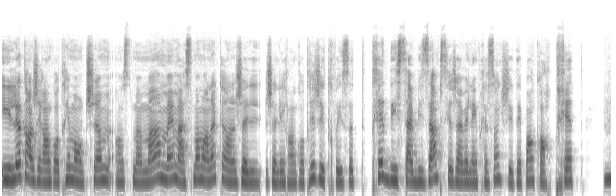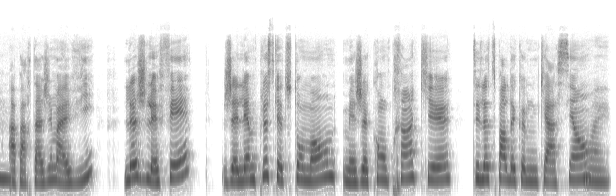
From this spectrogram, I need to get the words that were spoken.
Et là, quand j'ai rencontré mon chum en ce moment, même à ce moment-là, quand je, je l'ai rencontré, j'ai trouvé ça très déstabilisant parce que j'avais l'impression que j'étais pas encore prête Mm. à partager ma vie. Là, je le fais. Je l'aime plus que tout au monde, mais je comprends que, tu sais, là, tu parles de communication, Ouais.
